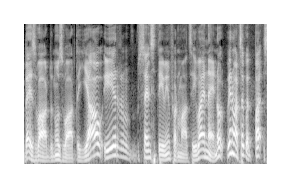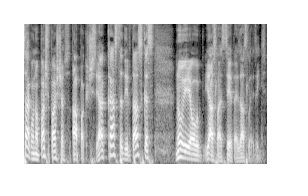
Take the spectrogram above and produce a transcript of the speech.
bez vārdu un uzvārda jau ir sensitīva informācija vai nē? Nu, vienmēr sakot, pa, sākam no paša pašas apakšas. Ja? Kas tad ir tas, kas nu, ir jau jāslēdz cietais atslēdziņas?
